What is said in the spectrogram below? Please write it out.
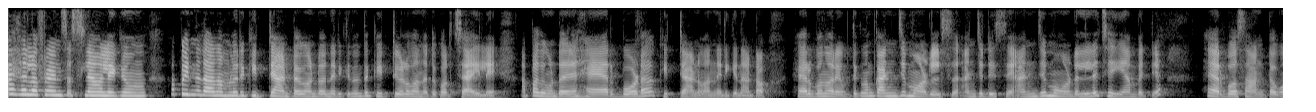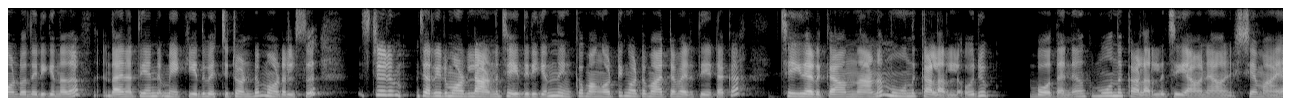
ഹായ് ഹലോ ഫ്രണ്ട്സ് അസ്സാം വലൈക്കും അപ്പോൾ ഇന്നതാ നമ്മളൊരു കിറ്റാണ് കേട്ടോ കൊണ്ടുവന്നിരിക്കുന്നത്. കിറ്റുകൾ വന്നിട്ട് കുറച്ചായില്ലേ? അപ്പോൾ അതുകൊണ്ട് തന്നെ ഹെയർ ബോർഡ് കിറ്റാണ് വന്നിരിക്കുന്നത് കേട്ടോ ഹെയർ ബോ എന്ന് പറയുമ്പോഴത്തേക്ക് നമുക്ക് അഞ്ച് മോഡൽസ് അഞ്ച് ഡിസൈൻ അഞ്ച് മോഡലിൽ ചെയ്യാൻ പറ്റിയ ഹെയർ ബോസ് ആണ് കേട്ടോ കൊണ്ടുവന്നിരിക്കുന്നത്. അതിനകത്ത് ഞാൻ മേക്ക് ചെയ്ത് വെച്ചിട്ടുണ്ട് മോഡൽസ് ജസ്റ്റ് ഒരു ചെറിയൊരു മോഡലാണ് ചെയ്തിരിക്കുന്നത്. നിങ്ങൾക്ക് അങ്ങോട്ടും ഇങ്ങോട്ടും മാറ്റം വരുത്തിയിട്ടൊക്കെ ചെയ്തെടുക്കാവുന്നതാണ് മൂന്ന് കളറിൽ ഒരു ബോ തന്നെ. നമുക്ക് മൂന്ന് കളറിൽ ചെയ്യാനാവശ്യമായ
